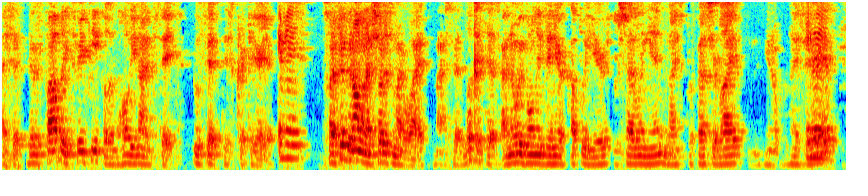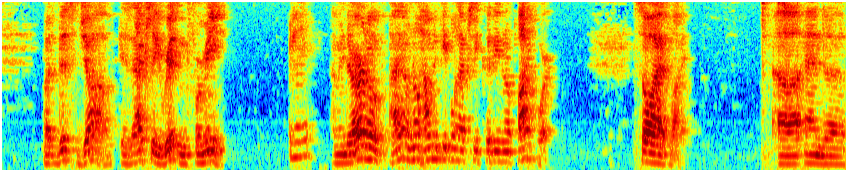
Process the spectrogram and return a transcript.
I said, there's probably three people in the whole United States who fit this criteria. Right. So I took it home and I showed it to my wife. And I said, look at this. I know we've only been here a couple of years. We're settling in, nice professor life, you know, nice area. But this job is actually written for me. Right. I mean, there are no, I don't know how many people actually could even apply for it. So I applied. Uh, and uh,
